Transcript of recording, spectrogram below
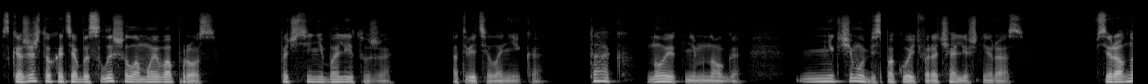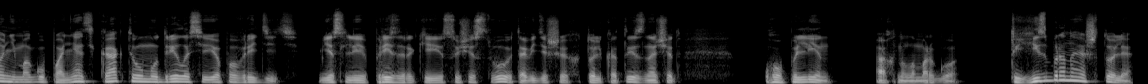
«Скажи, что хотя бы слышала мой вопрос». «Почти не болит уже», — ответила Ника. «Так, ноет немного. Ни к чему беспокоить врача лишний раз. Все равно не могу понять, как ты умудрилась ее повредить. Если призраки существуют, а видишь их только ты, значит...» «О, блин!» — ахнула Марго. «Ты избранная, что ли?»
